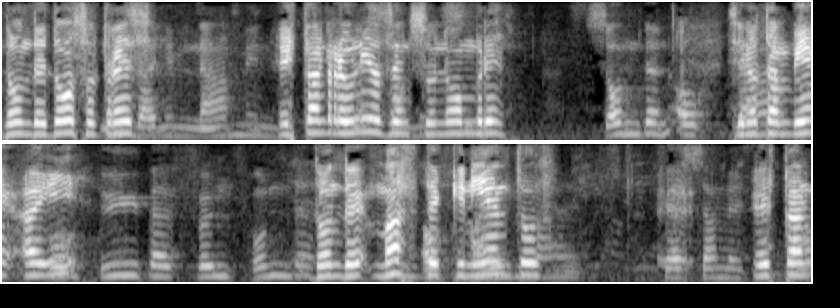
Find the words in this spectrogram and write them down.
donde dos o tres están reunidos en su nombre, sino también ahí donde más de 500 están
